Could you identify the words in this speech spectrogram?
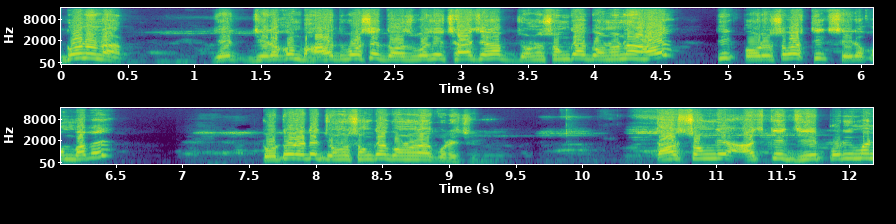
গণনা। যে যেরকম ভারতবর্ষে দশ বছর ছাড়া ছাড়া জনসংখ্যা গণনা হয়, ঠিক পৌরসভা ঠিক সেই রকম ভাবে টোটোর একটা জনসংখ্যা গণনা করেছিল। তার সঙ্গে আজকে যে পরিমাণ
